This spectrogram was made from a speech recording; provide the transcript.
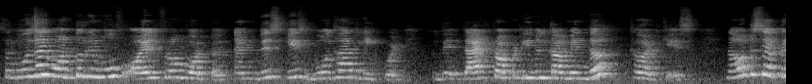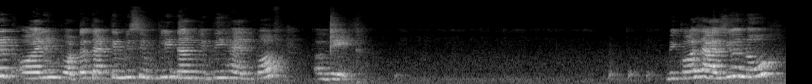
Suppose I want to remove oil from water and this case both are liquid. So that property will come in the third case. Now to separate oil and water that can be simply done with the help of a weight. Because as you know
